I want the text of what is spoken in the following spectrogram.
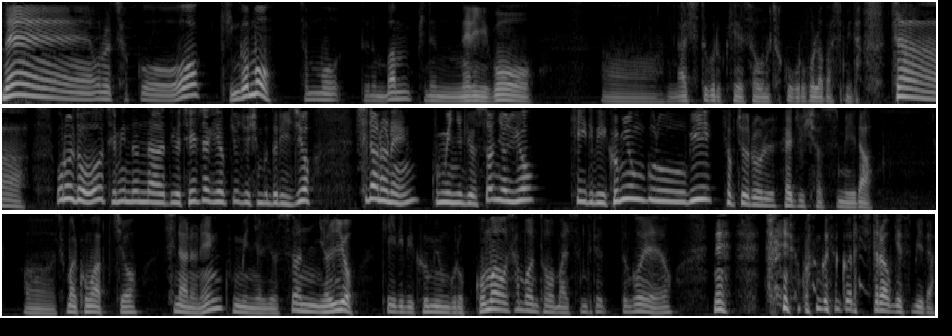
네, 첫 곡 김건모 전모 드는 밤 비는 내리고 어, 날씨도 그렇게 해서 오늘 첫 곡으로 골라봤습니다. 자, 오늘도 재밌는 라디오 제작에 협조해 주신 분들이죠. 신한은행, 국민연료, 썬연료, KDB 금융그룹이 협조를 해 주셨습니다. 어, 정말 고맙죠. 신한은행, 국민연료, 썬연료, KDB 금융그룹 고마워서 한번더 말씀드렸던 거예요. 네, 저희는 광고 듣고 다시 돌아오겠습니다.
